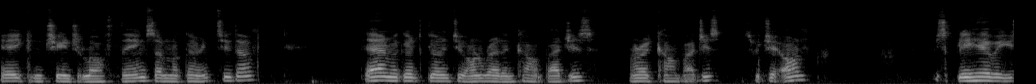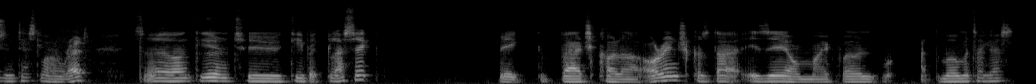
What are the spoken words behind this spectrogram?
here you can change a lot of things. I'm not going to though. Then we're going to go into on red and count badges. Unread count badges. Switch it on. Basically here we're using TeslaUnread so I'm going to keep it classic. Make the badge color orange because that is it on my phone at the moment I guess.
